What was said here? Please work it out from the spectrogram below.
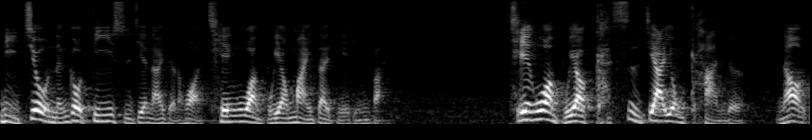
你就能够第一时间来讲的话，千万不要卖在跌停板，千万不要砍市价用砍的，然后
